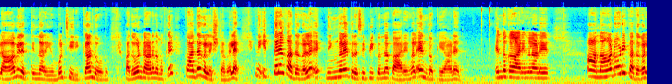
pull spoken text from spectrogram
പ്ലാവിലെത്തിന്നറിയുമ്പോൾ ചിരിക്കാൻ തോന്നും. അപ്പൊ അതുകൊണ്ടാണ് നമുക്ക് കഥകൾ ഇഷ്ടം അല്ലേ? ഇനി ഇത്തരം കഥകൾ നിങ്ങളെ ത്രസിപ്പിക്കുന്ന കാര്യങ്ങൾ എന്തൊക്കെയാണ്? എന്തൊക്കെ കാര്യങ്ങളാണ്? ആ നാടോടി കഥകൾ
